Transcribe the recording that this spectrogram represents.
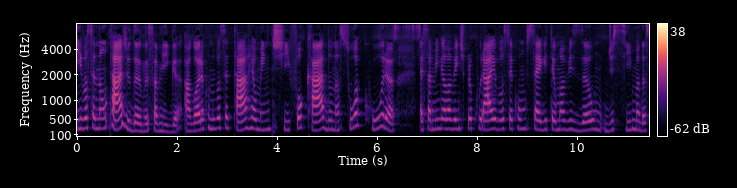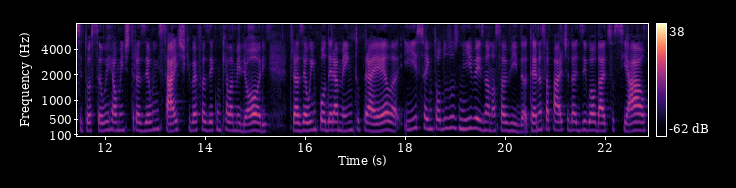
E você não está ajudando essa amiga. Agora, quando você está realmente focado na sua cura, essa amiga ela vem te procurar e você consegue ter uma visão de cima da situação e realmente trazer um insight que vai fazer com que ela melhore, trazer o empoderamento para ela, e isso é em todos os níveis na nossa vida, até nessa parte da desigualdade social,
